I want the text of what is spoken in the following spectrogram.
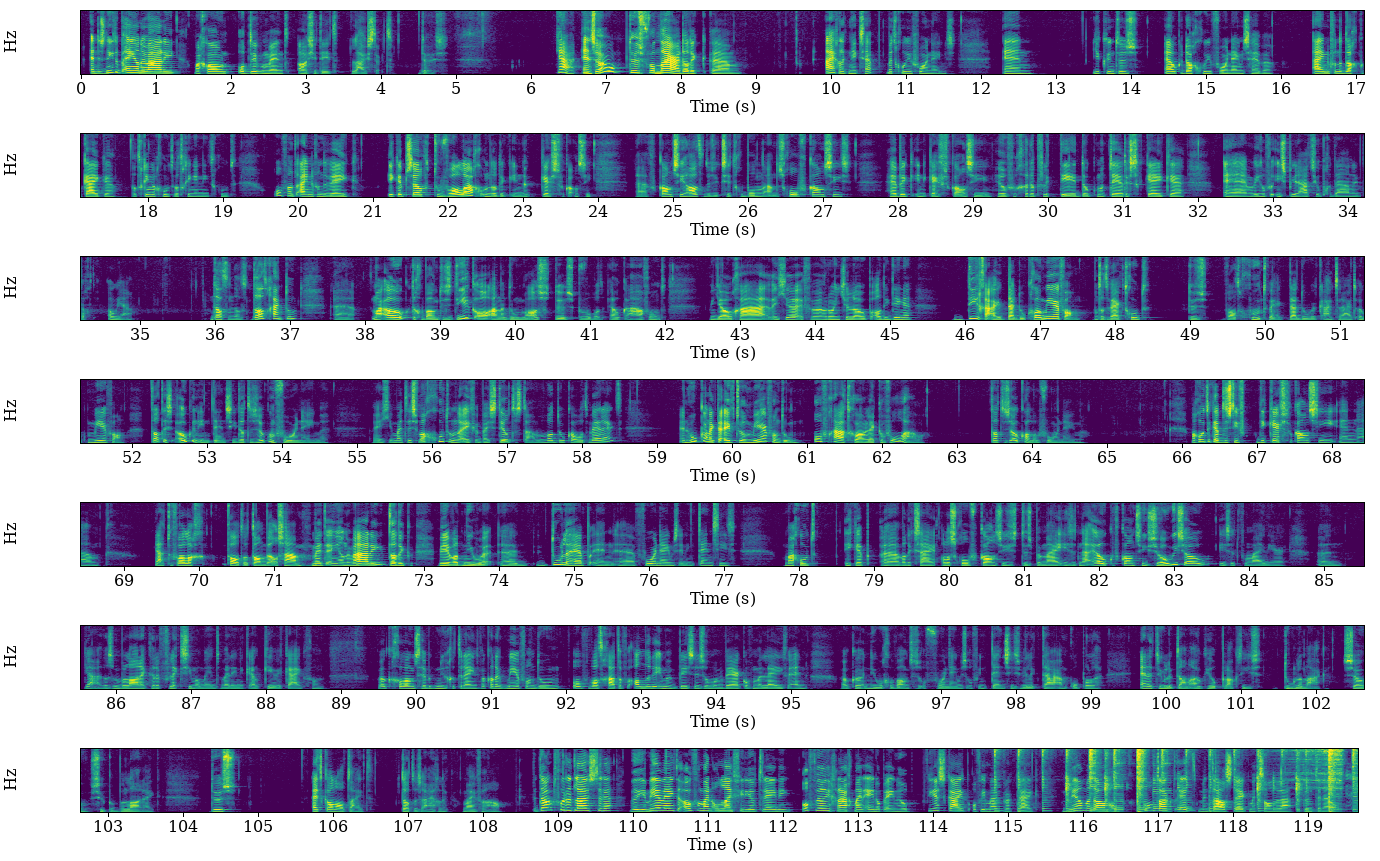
En dus niet op 1 januari, maar gewoon op dit moment als je dit luistert. Dus ja, en zo. Dus vandaar dat ik ehm, eigenlijk niks heb met goede voornemens. En je kunt dus elke dag goede voornemens hebben. Einde van de dag bekijken. Wat ging er goed, wat ging er niet goed. Of aan het einde van de week. Ik heb zelf toevallig, omdat ik in de kerstvakantie uh, vakantie had, dus ik zit gebonden aan de schoolvakanties, heb ik in de kerstvakantie heel veel gereflecteerd, documentaires gekeken en weer heel veel inspiratie opgedaan. En ik dacht, oh ja, dat en dat, dat ga ik doen. Uh, maar ook de gewoontes die ik al aan het doen was. Dus bijvoorbeeld elke avond yoga, weet je, even een rondje lopen, al die dingen. Die ga ik, daar doe ik gewoon meer van, want het werkt goed. Dus wat goed werkt, daar doe ik uiteraard ook meer van. Dat is ook een intentie, dat is ook een voornemen. Weet je, maar het is wel goed om daar even bij stil te staan. Wat doe ik al wat werkt? En hoe kan ik daar eventueel meer van doen? Of ga het gewoon lekker volhouden? Dat is ook al een voornemen. Maar goed, ik heb dus die, die kerstvakantie en ehm, ja, toevallig valt het dan wel samen met 1 januari dat ik weer wat nieuwe uh, doelen heb en uh, voornemens en intenties. Maar goed, ik heb, uh, wat ik zei, alle schoolvakanties. Dus bij mij is het na elke vakantie sowieso, is het voor mij weer een, ja, dat is een belangrijk reflectiemoment waarin ik elke keer weer kijk van welke gewoontes heb ik nu getraind, waar kan ik meer van doen of wat gaat er veranderen in mijn business of mijn werk of mijn leven en welke nieuwe gewoontes of voornemens of intenties wil ik daaraan koppelen. En natuurlijk dan ook heel praktisch doelen maken. Zo super belangrijk. Dus het kan altijd. Dat is eigenlijk mijn verhaal. Bedankt voor het luisteren. Wil je meer weten over mijn online videotraining of wil je graag mijn 1 op 1 hulp via Skype of in mijn praktijk? Mail me dan op contact@mentaalsterkmetsandra.nl.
